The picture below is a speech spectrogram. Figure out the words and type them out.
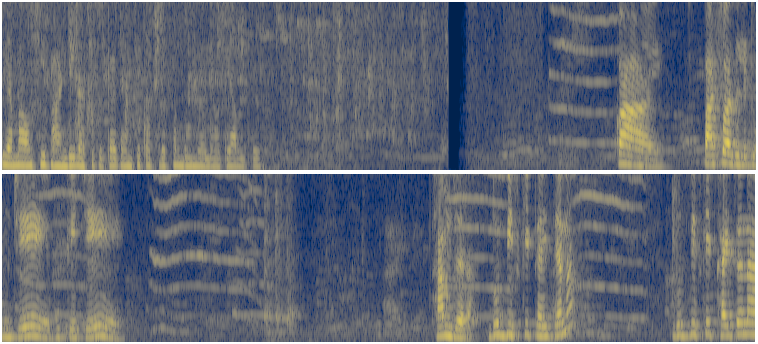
या मावशी भांडी घासत होत्या. त्यांचे कपडे पण धुवून झाले होते आमचे. काय? पाच वाजले तुमचे भुकेचे. थांब जरा. दूध बिस्किट खायचं ना? दूध बिस्किट खायचं ना?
